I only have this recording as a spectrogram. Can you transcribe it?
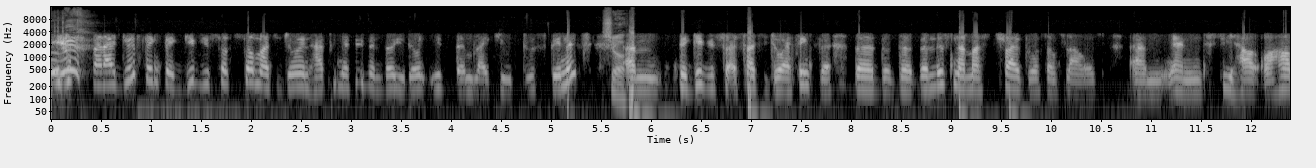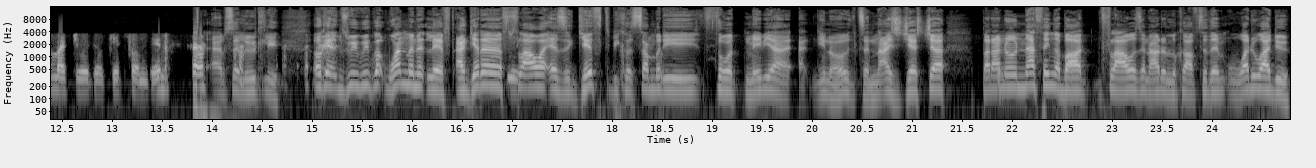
But I do think they give you so so much joy and happiness, even though you don't eat them like you do spinach. Sure. Um, they give you su- such joy. I think the the, the, the, the listener must try grow some flowers um, and see how or how much joy they'll get from them. Absolutely. Okay, Nzwi, we've got one minute left. I get a flower as a gift because somebody thought maybe I- you know, it's a nice gesture, but I know nothing about flowers and how to look after them. What do I do?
